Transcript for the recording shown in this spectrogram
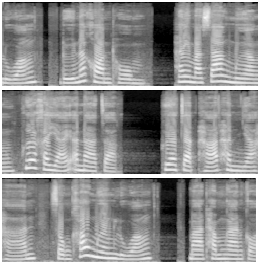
หลวง หรือนครธมให้มาสร้างเมืองเพื่อขยายอาณาจักร เพื่อจัดหาธัญญาหารส่งเข้าเมืองหลวง มาทำงานก่อ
